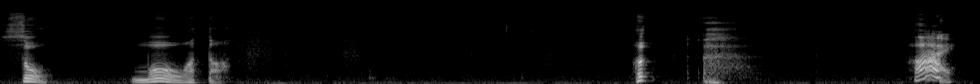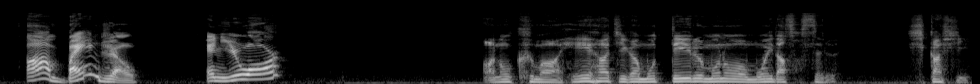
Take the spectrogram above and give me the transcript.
そう。もう終わった。ふっ Hi, I'm Banjo. And you are? あのクマは平八が持っているものを思い出させる。しかし、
